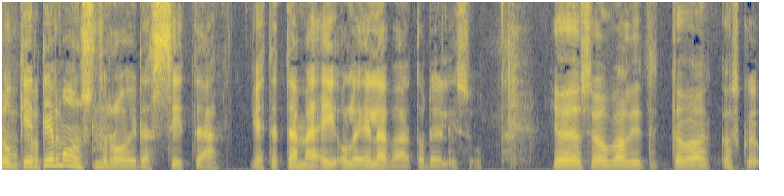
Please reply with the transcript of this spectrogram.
oikein totta. demonstroida sitä, että tämä ei ole elävää todellisuutta. Joo, ja se on valitettavaa, koska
